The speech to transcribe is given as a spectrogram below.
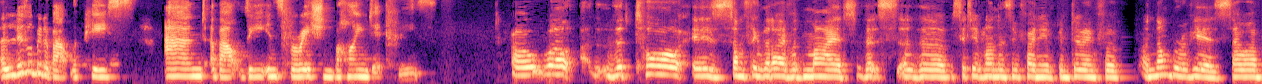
a little bit about the piece and about the inspiration behind it, please. Oh, well, the tour is something that I've admired that uh, the City of London Symphony have been doing for a number of years. So, um,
